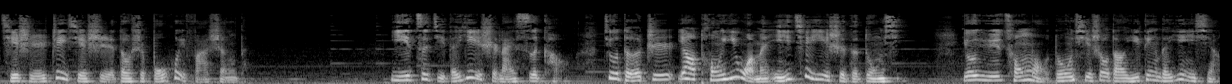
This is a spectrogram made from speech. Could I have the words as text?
其实这些事都是不会发生的。以自己的意识来思考，就得知要统一我们一切意识的东西，由于从某东西受到一定的印象，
